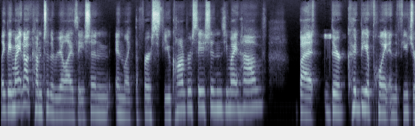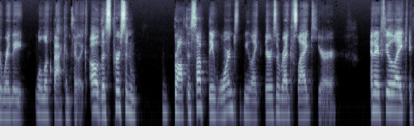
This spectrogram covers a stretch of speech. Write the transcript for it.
Like they might not come to the realization in like the first few conversations you might have, but there could be a point in the future where they will look back and say, like, oh, this person brought this up. They warned me, like, there's a red flag here. And I feel like if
